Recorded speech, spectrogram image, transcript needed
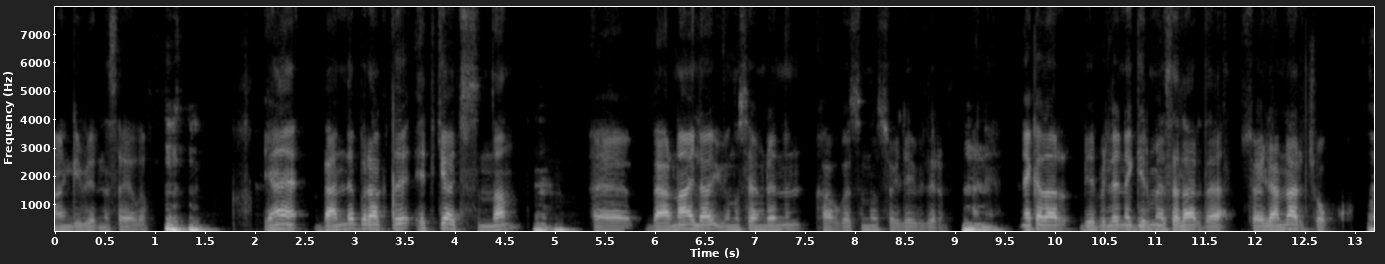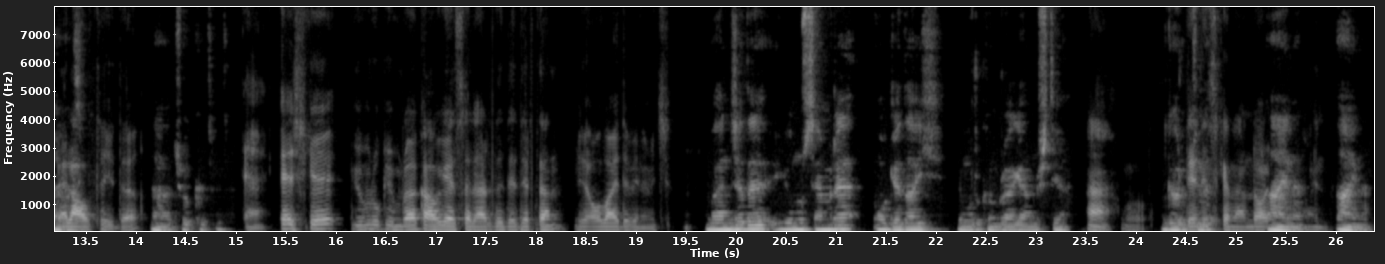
hangi birini sayalım? Yani bende bıraktığı etki açısından e, Berna ile Yunus Emre'nin kavgasını söyleyebilirim. Hani ne kadar birbirlerine girmeseler de söylemler çok Evet. bel altıydı. Evet, çok kötüydü. Yani keşke yumruk yumruğa kavga etselerdi dedirten bir olaydı benim için. Bence de Yunus Emre Ogeday yumruk yumruğa gelmişti ya. Ha, Görüntülü. deniz kenarında oynadı. Aynen. Aynen.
